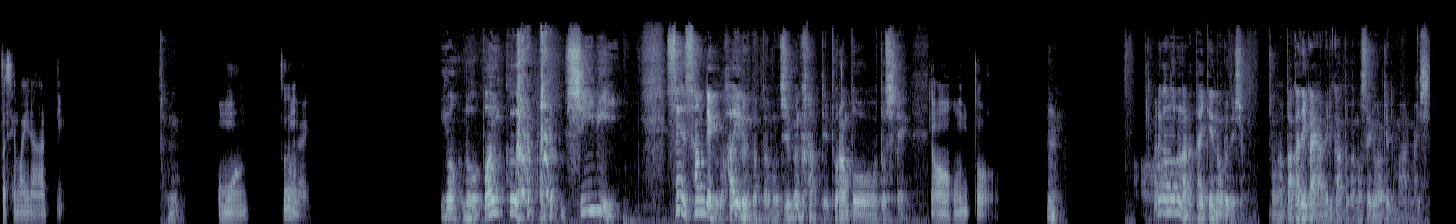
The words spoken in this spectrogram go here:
と狭いなっていううん。思わんそうでもない？いやだからバイク CB1300 が入るんだったらもう十分かなっていうトランポとして。ああほんと。うん。あれが乗るなら大抵乗るでしょ。そんなバカでかいアメリカンとか乗せるわけでもあるまいし。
